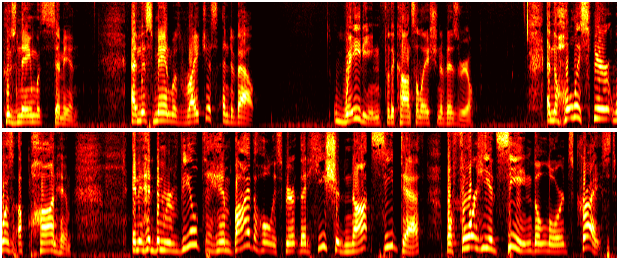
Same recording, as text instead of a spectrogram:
whose name was Simeon, and this man was righteous and devout, waiting for the consolation of Israel. And the Holy Spirit was upon him. And it had been revealed to him by the Holy Spirit that he should not see death before he had seen the Lord's Christ.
